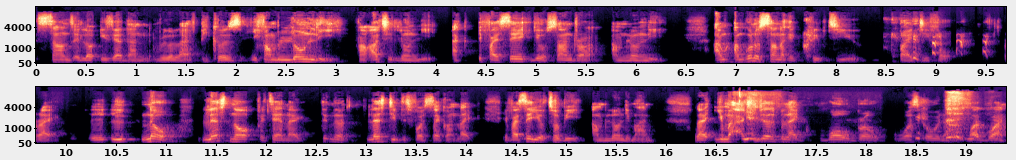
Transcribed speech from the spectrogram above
sounds a lot easier than real life because if i'm lonely i'm actually lonely if i say yo sandra i'm lonely i'm, I'm going to sound like a creep to you by default right no, let's not pretend like no, let's do this for a second. Like if I say yo Toby, I'm lonely man. Like you might actually just be like, whoa, bro, what's going on? What going?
